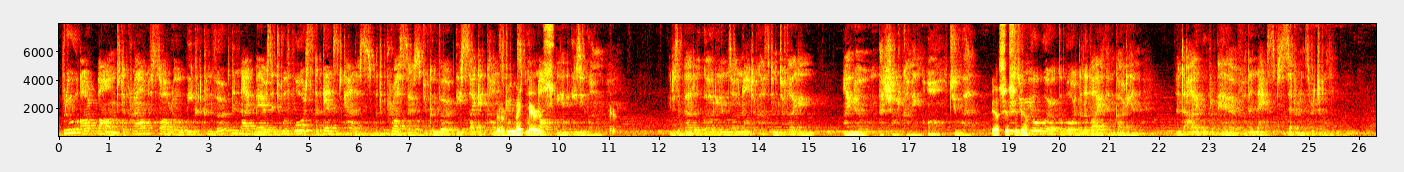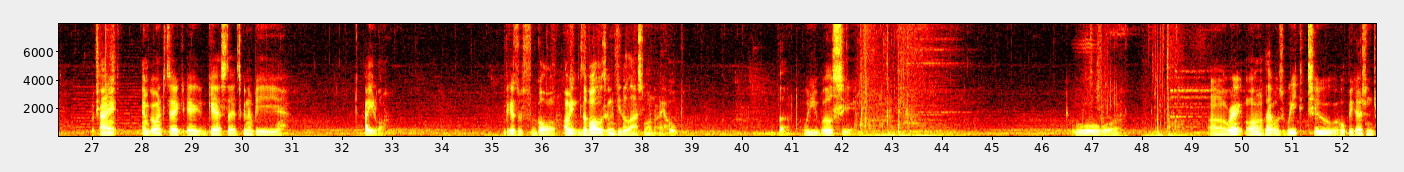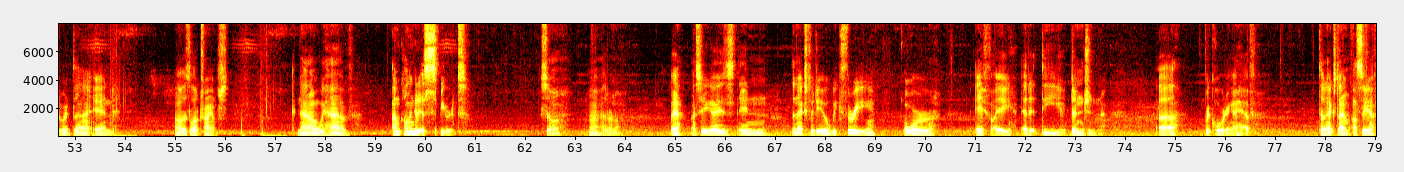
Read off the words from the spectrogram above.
Through our bond, the Crown of Sorrow, we could convert the nightmares into a force against Calus. But the process to convert these psychic constructs will nightmares. not be an easy one. It is a battle Guardians are not accustomed to fighting. I know that shortcoming all too well. Yes, yes, you do. Which I am going to take a guess that it's going to be Idol. Because of Ghaul. I mean, the Zavala is going to be the last one, I hope. But we will see. Cool. Alright, well, that was week two. Hope you guys enjoyed that, and... Oh, there's a lot of triumphs. Now we have... I'm calling it a spirit. So, uh, I don't know. But yeah, I'll see you guys in the next video, week three. Or if I edit the dungeon uh, recording I have. Till next time, I'll see ya.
